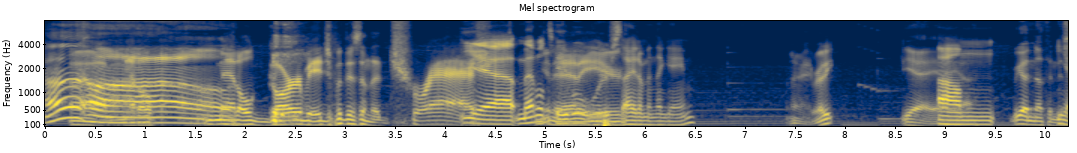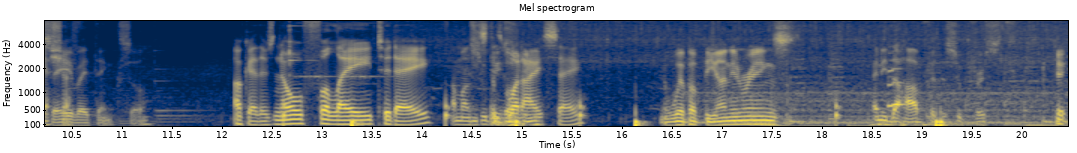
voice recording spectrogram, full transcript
Oh, Metal garbage. Put this in the trash. Yeah, metal Get table worst item in the game. All right, ready? Yeah, yeah, yeah. Um. we got nothing to yeah, save, chef. I think. So Okay, there's no fillet today. I'm on soup. Is what. I say. Whip up the onion rings. I need the hob for the soup first. Okay.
